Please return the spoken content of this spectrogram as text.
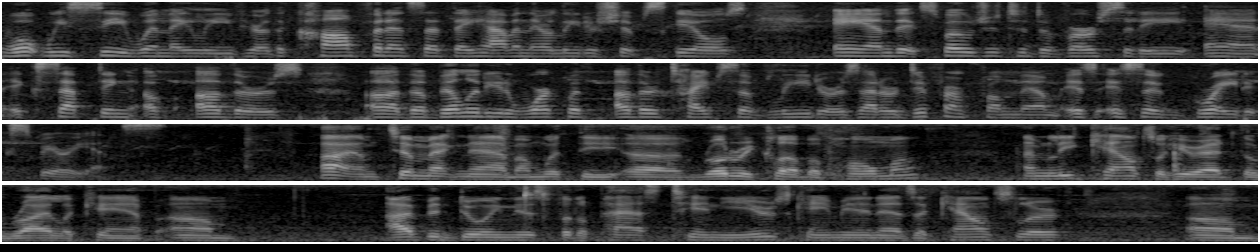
what we see when they leave here, the confidence that they have in their leadership skills and the exposure to diversity and accepting of others, uh, the ability to work with other types of leaders that are different from them, it's, it's a great experience. Hi, I'm Tim McNabb. I'm with the uh, Rotary Club of Houma. I'm lead counsel here at the RYLA camp. Um, I've been doing this for the past 10 years, came in as a counselor, um,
